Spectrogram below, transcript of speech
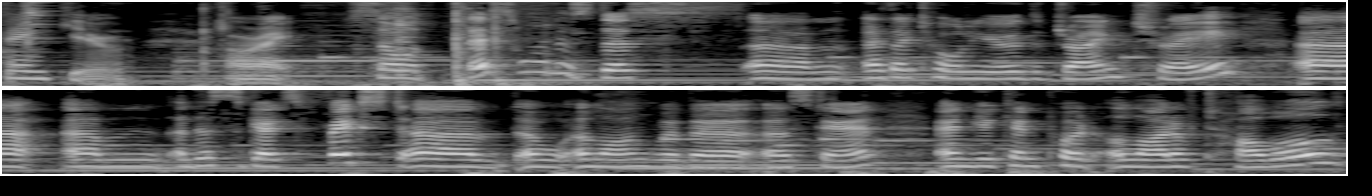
Thank you. All right. So this one is this um, as I told you, the drying tray. Uh, um, this gets fixed uh, along with a, a, stand and you can put a lot of towels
